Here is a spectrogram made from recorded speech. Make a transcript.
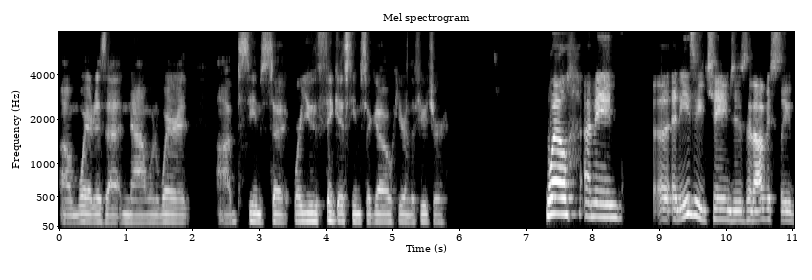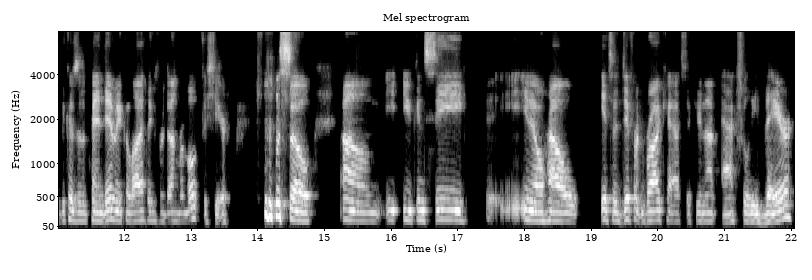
um, where it is at now, and where it uh, seems to where you think it seems to go here in the future? Well, I mean, uh, an easy change is that obviously because of the pandemic, a lot of things were done remote this year. so um, you, you can see, you know, how it's a different broadcast if you're not actually there.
